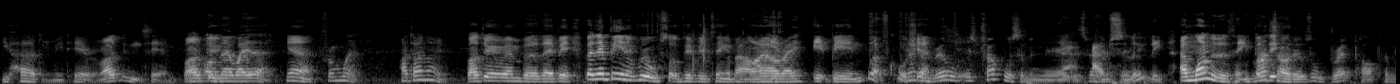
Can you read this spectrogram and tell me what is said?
You heard them, you'd hear them. I didn't see them, but I on do. their way there. Yeah, From where? I don't know, but I do remember there being, but there being a real sort of vivid thing about IRA? It, it being, well, of course, Yeah, yeah, real. It was troublesome in the Yeah, eighties. absolutely. And one of the things, My childhood was all Britpop and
